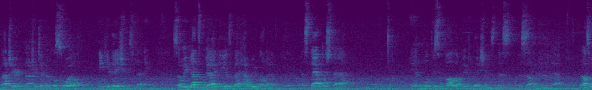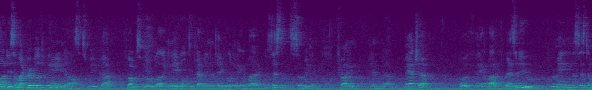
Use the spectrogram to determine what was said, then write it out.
not your, not your typical soil incubation study. So we've got some good ideas about how we want to establish that. And we'll do some follow-up incubations this, this summer doing that. We also want to do some microbial community analysis. We've got folks who are willing and able to come in and take a look at antibiotic resistance so we can try and, and uh, match up both the antibiotic residue remaining in the system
